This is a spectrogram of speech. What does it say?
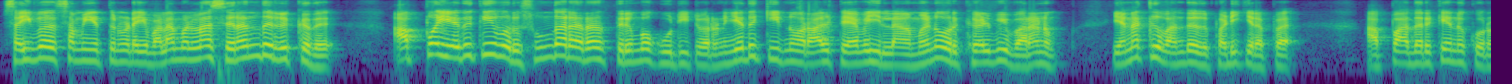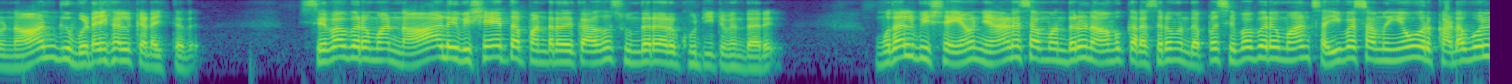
சைவ சமயத்தினுடைய வளமெல்லாம் சிறந்து இருக்குது. அப்போ எதுக்கு இவர் சுந்தரரை திரும்ப கூட்டிகிட்டு வரணும்? எதுக்கு இன்னொரு ஆள் தேவையில்லாமன்னு ஒரு கேள்வி வரணும். எனக்கு வந்தது படிக்கிறப்ப. அப்போ அதற்கு எனக்கு ஒரு நான்கு விடைகள் கிடைத்தது. சிவபெருமான் நாலு விஷயத்தை பண்ணுறதுக்காக சுந்தரரை கூட்டிகிட்டு வந்தார். முதல் விஷயம் ஞானசம்பந்தரும் நாவுக்கரசரும் வந்தப்ப சிவபெருமான் சைவ சமயம் ஒரு கடவுள்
